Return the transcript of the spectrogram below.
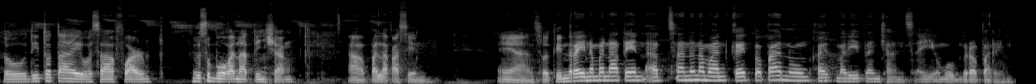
so dito tayo sa farm. Susubukan natin siyang ah, palakasin. Ayan. So tinry naman natin. At sana naman kahit papano kahit malitan chance ay umubra pa rin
